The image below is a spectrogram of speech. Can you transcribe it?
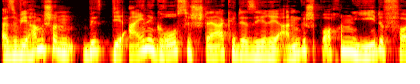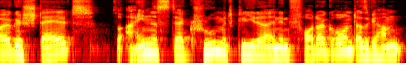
Also wir haben schon die eine große Stärke der Serie angesprochen. Jede Folge stellt so eines der Crewmitglieder in den Vordergrund. Also wir haben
